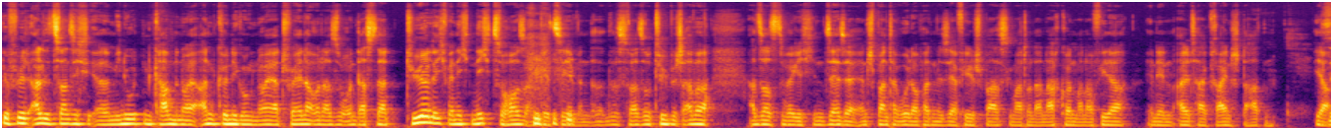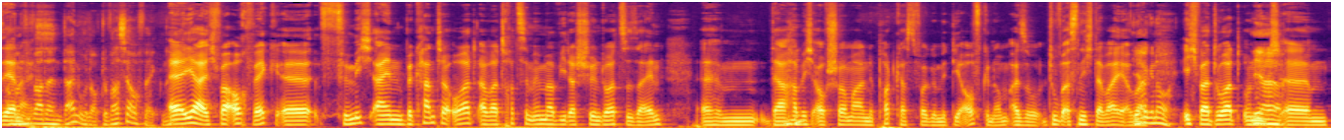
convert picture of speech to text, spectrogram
gefühlt alle 20 äh, Minuten kam eine neue Ankündigung, neuer Trailer oder so. Und das natürlich, wenn ich nicht zu Hause am PC bin. Das war so typisch. Aber ansonsten wirklich ein sehr, sehr entspannter Urlaub, hat mir sehr viel Spaß gemacht. Und danach konnte man auch wieder in den Alltag reinstarten. Ja, Sehr aber nice. wie war denn dein Urlaub? Du warst ja auch weg, ne? Äh, ja, ich war auch weg. Äh, für mich ein bekannter Ort, aber trotzdem immer wieder schön dort zu sein. Ähm, da mhm. habe ich auch schon mal eine Podcast-Folge mit dir aufgenommen. Also du warst nicht dabei, aber ja, genau. ich war dort und ja. ähm,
